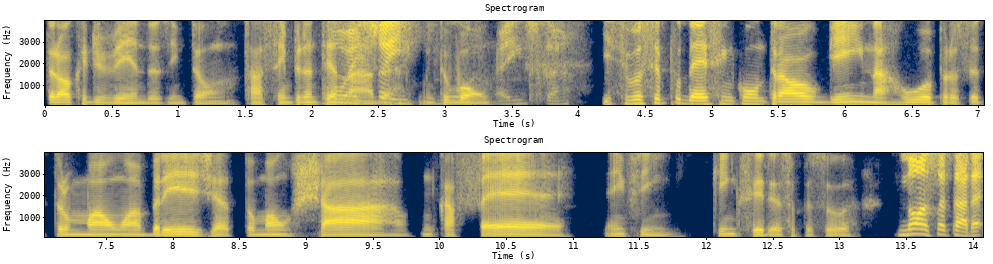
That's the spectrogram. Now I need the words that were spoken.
troca de vendas, então, tá sempre antenada. Boa, isso aí. Muito Boa. bom. É isso, cara. E se você pudesse encontrar alguém na rua para você tomar uma breja, tomar um chá, um café, enfim, quem que seria essa pessoa? Nossa, cara,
